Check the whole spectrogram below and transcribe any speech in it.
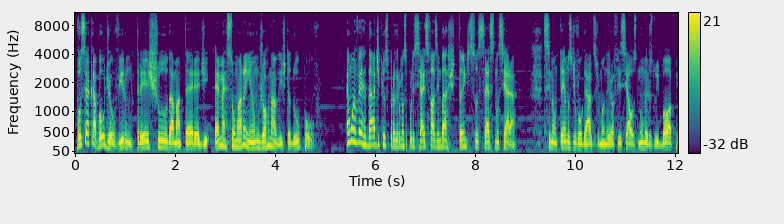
Você acabou de ouvir um trecho da matéria de Emerson Maranhão, jornalista do o Povo. É uma verdade que os programas policiais fazem bastante sucesso no Ceará. Se não temos divulgados de maneira oficial os números do Ibope,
